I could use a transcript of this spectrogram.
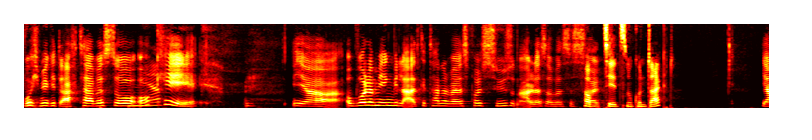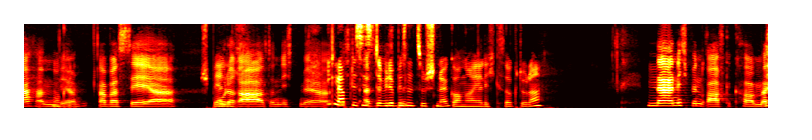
Wo ich mir gedacht habe, so, okay, ja, obwohl er mir irgendwie leid getan hat, weil er ist voll süß und alles, aber es ist halt, Habt ihr jetzt nur Kontakt? ja, haben wir, aber sehr Spärlich. moderat und nicht mehr. Ich glaube, das ist also da wieder ein bisschen zu schnell gegangen, ehrlich gesagt, oder? Nein, ich bin draufgekommen,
